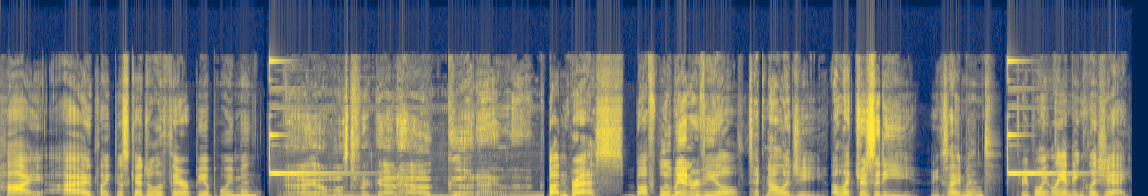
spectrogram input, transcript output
Hi, I'd like to schedule a therapy appointment. I almost forgot how good I look. Button press, buff blue man reveal, technology, electricity, excitement. Three point landing cliche.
